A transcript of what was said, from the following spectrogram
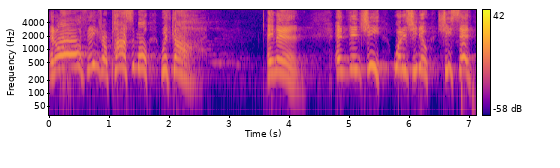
and all things are possible with God. Amen. And then she, what did she do? She said,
